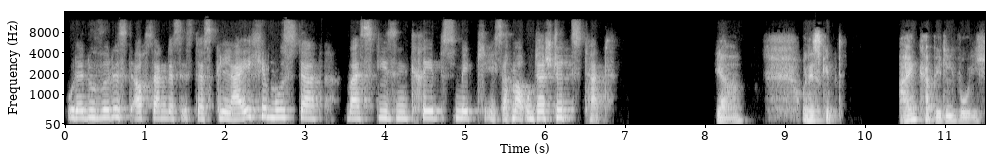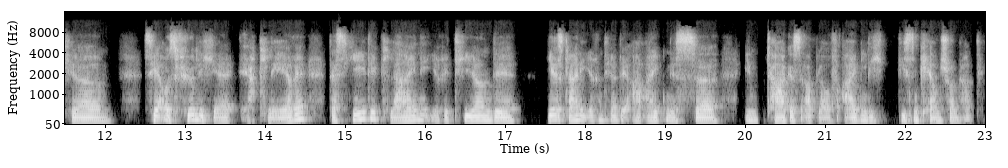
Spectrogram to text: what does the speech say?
Oder du würdest auch sagen, das ist das gleiche Muster, was diesen Krebs mit, ich sag mal, unterstützt hat. Ja, und es gibt ein Kapitel, wo ich äh, sehr ausführlich äh, erkläre, dass jede kleine irritierende, jedes kleine irritierende Ereignis äh, im Tagesablauf eigentlich diesen Kern schon hat.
